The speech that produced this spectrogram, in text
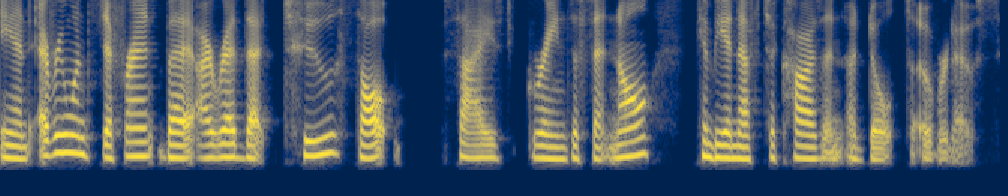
And everyone's different, but I read that two salt sized grains of fentanyl can be enough to cause an adult to overdose.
